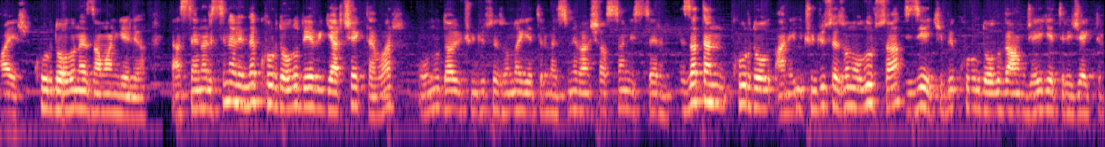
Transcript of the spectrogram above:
Hayır. Kurdoğlu ne zaman geliyor? Ya senaristin elinde Kurdoğlu diye bir gerçek de var. Onu da 3. sezonda getirmesini ben şahsen isterim. E Zaten Kurdoğlu hani 3. sezon olursa dizi ekibi Kurdoğlu ve amcayı getirecektir.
